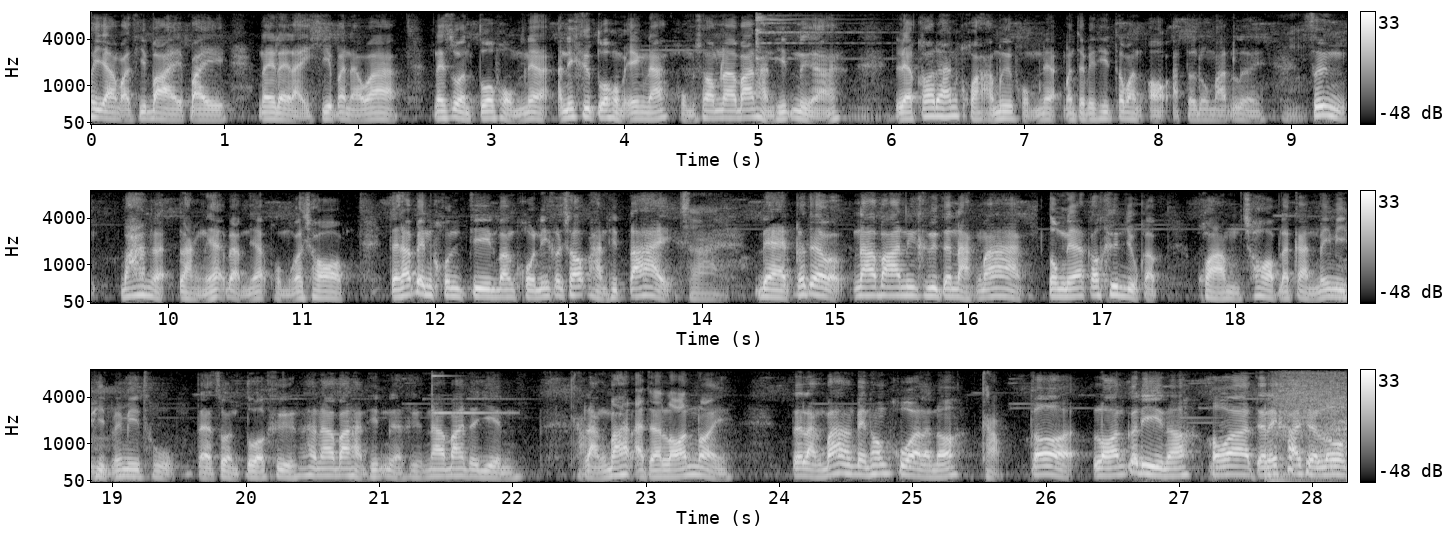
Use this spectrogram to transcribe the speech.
พยายามอธิบายไปในหลาย ๆ คลิปอะนะว่า ในส่วนตัวผมเนี่ยอันนี้คือตัวผมเองนะ ผมชอบหน้าบ้านหันทิศเหนือ แล้วก็ด้านขวามือผมเนี่ยมันจะเป็นทิศตะวันออกอัตโนมัติเลย ซึ่งบ้านหลังเนี้ยแบบเนี้ยผมก็ชอบ แต่ถ้าเป็นคนจีนบางคนนี่เขาชอบหันทิศใต้ใช่ แดดก็จะแบบหน้าบ้านนี่คือจะหนักมาก ตรงเนี้ยก็ขึ้นอยู่กับความชอบแล้วกันไม่มีผิดไม่มีถูก แต่ส่วนตัวคือถ้าหน้าบ้านหันทิศเหนือคือหน้าบ้านจะเย็น ครับ หลังบ้านอาจจะร้อนหน่อย แต่หลังบ้านมันเป็นห้องครัวแหละเนาะครับ ก็ร้อนก็ดีเนาะเพราะว่าจะได้ฆ่าเชื้อโรค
